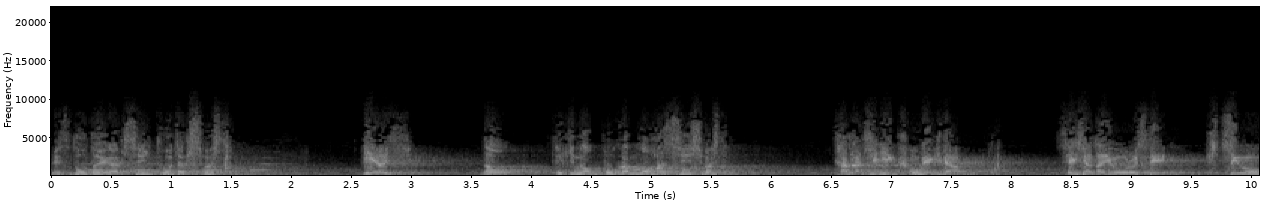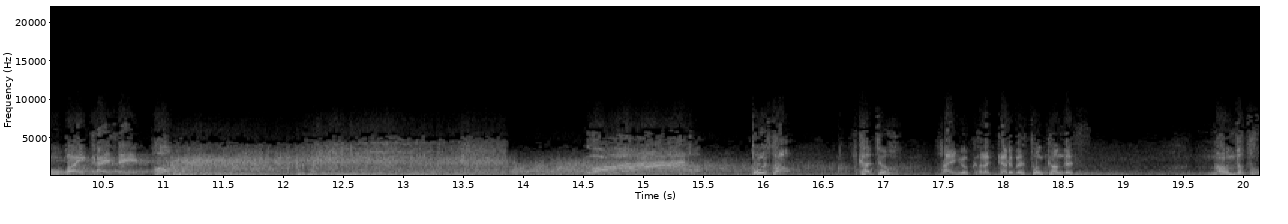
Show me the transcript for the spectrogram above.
別動隊が基地に到着しました。よし！なお敵の母艦も発進しました。直ちに攻撃だ。戦車隊を下ろして基地を奪い返せ。はっ。うわどうした？艦長背後からガルベストン艦です。なんだと？ア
